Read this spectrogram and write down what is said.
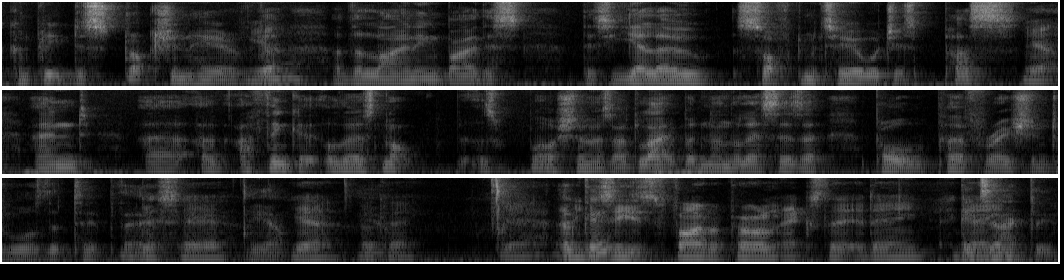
complete destruction here of Yeah. the of the lining by this this yellow soft material, which is pus. Yeah. And uh, I I think, although it's not as well shown as I'd like, but nonetheless, there's a probable perforation towards the tip there. This here. Yeah. Yeah. Yeah. Okay. Yeah. And Okay. you can see it's fibropurulent exudate again. again Exactly.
